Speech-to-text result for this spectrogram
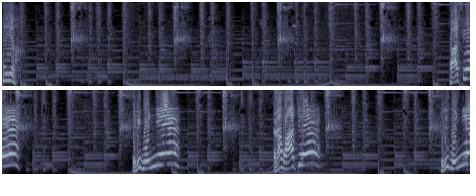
അയ്യോ. വാച്ചുവേ എടി പൊഞ്ഞേ എടാ വാച്ചുവേ എടി പൊഞ്ഞേ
